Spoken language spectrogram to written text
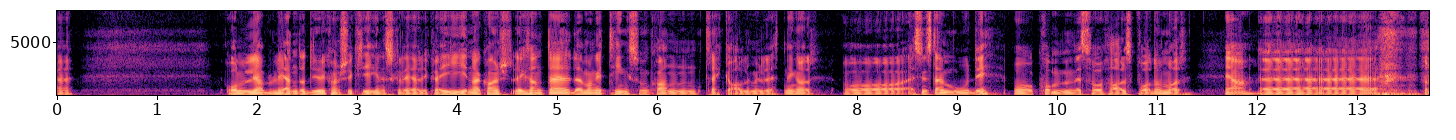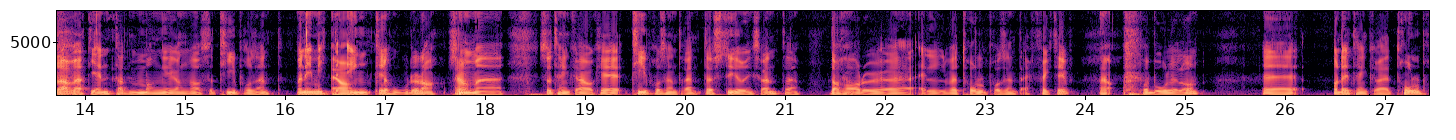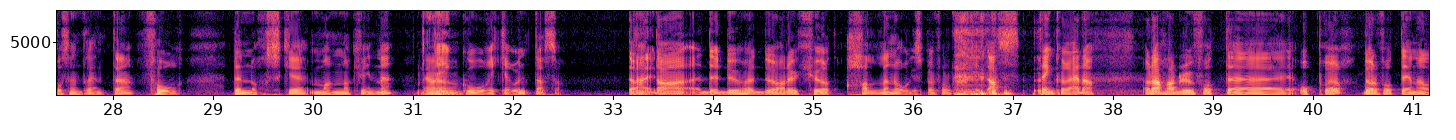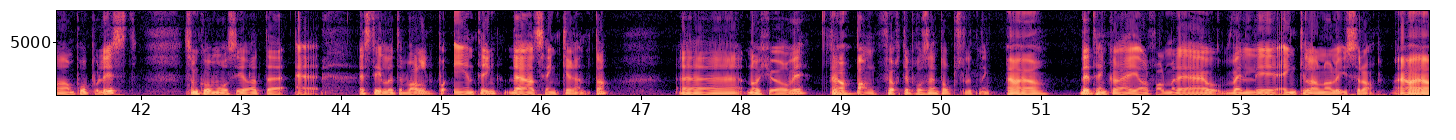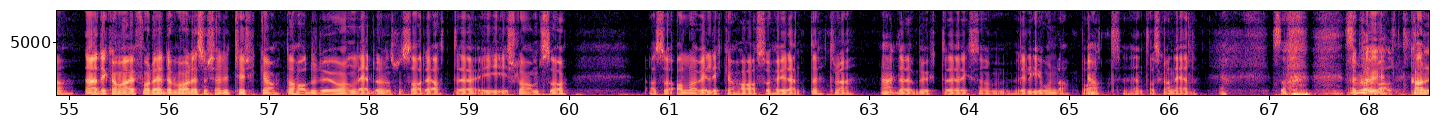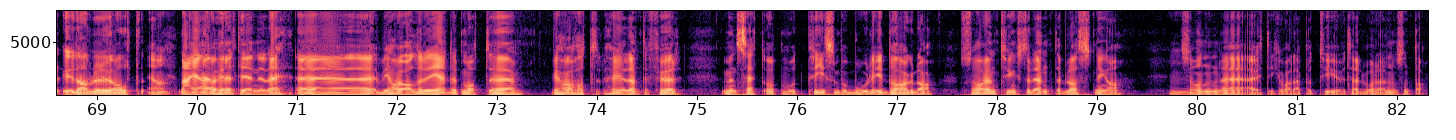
olja blir enda dyrere. Kanskje krigen eskalerer i Ukraina. Kanskje? Det, det er mange ting som kan trekke alle mulige retninger. Og jeg syns det er modig å komme med så harde spådommer. Ja, Eh, for det har vært gjentatt mange ganger, altså 10% Men i mitt Ja. enkle hode, da, som, ja. så tenker jeg ok, 10 rente, styringsrente, da har du eh, 11-12 effektiv ja. på boliglån. Eh, og det tenker jeg 12% rente for den norske mann og kvinne. Ja, Det går ikke rundt, altså. Da, da, du, du hadde jo kjørt halve Norges befolkning i dass, tenker jeg da. Og da hadde du fått eh, opprør. Du hadde fått en eller annen populist som kommer og sier at eh, jeg stiller til valg på én ting, det er å senke renta. Eh, nå kjører vi. Ja. bang, 40 oppslutning. ja, ja. Det tenker jeg iallfall, men det er jo veldig enkel analyse, da. Ja, ja. Nei, det kan være vi får det. Det var det som skjedde i Tyrkia. Da hadde du jo han lederen som sa det at uh, i islam så Altså, alle vil ikke ha så høy rente, tror jeg. Nei. Det brukte liksom religion da på Ja. at renta skal ned. Så, Da ble valgt. Kan, da ble du valgt. Ja. Nei, jeg er jo helt enig i det. Eh, vi har jo allerede på en måte Vi har hatt høyere rente før, men sett opp mot prisen på bolig i dag, da, så har vi den tyngste rentebelastninga. Mm. Sånn, eh, jeg vet ikke hva det er på 20-30 år eller noe sånt, da.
